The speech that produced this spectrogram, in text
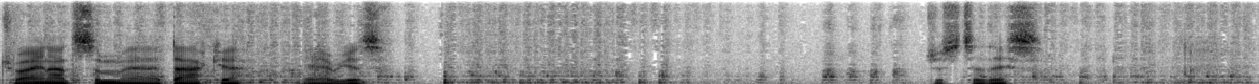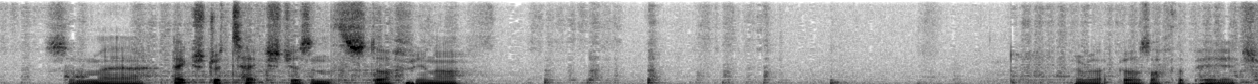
try and add some uh, darker areas just to this some uh, extra textures and stuff you know maybe that goes off the page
